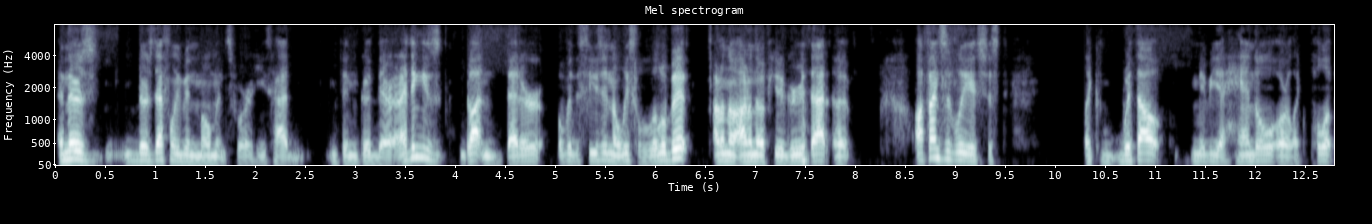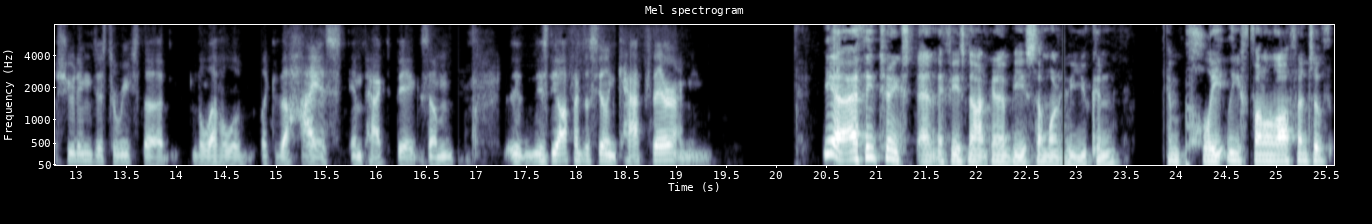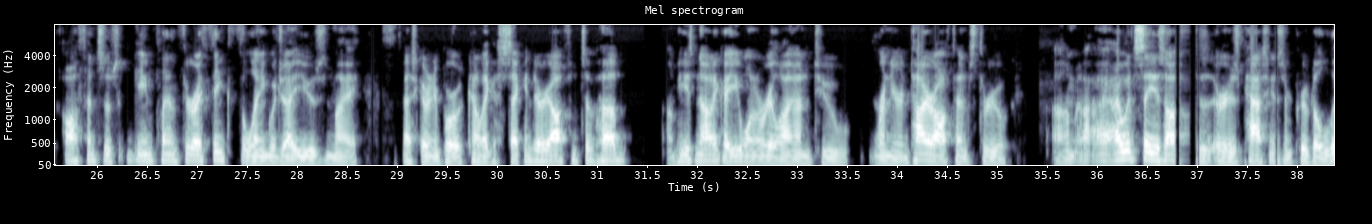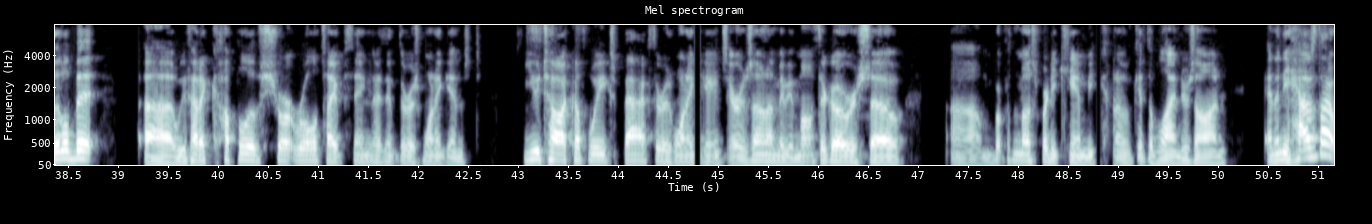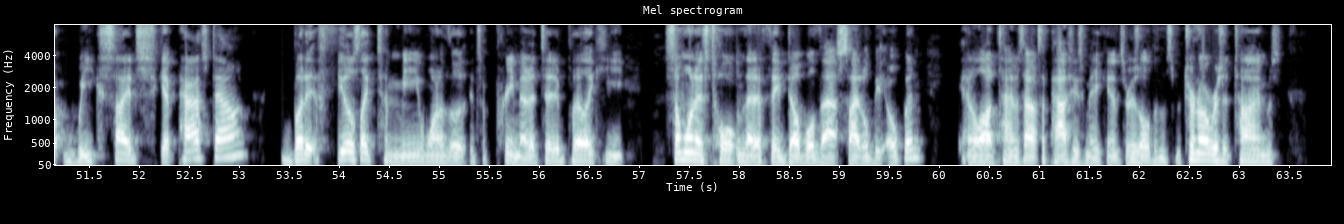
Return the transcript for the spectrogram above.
and there's there's definitely been moments where he's had been good there, and I think he's gotten better over the season, at least a little bit. I don't know. I don't know if you agree with that. Uh, offensively, it's just like without maybe a handle or like pull up shooting just to reach the the level of like the highest impact bigs. Um, is the offensive ceiling capped there? I mean, yeah, I think to an extent, if he's not going to be someone who you can completely funnel offensive offensive game plan through, I think the language I used in my scouting report was kind of like a secondary offensive hub. Um, he's not a guy you want to rely on to run your entire offense through. Um, and I, I, would say his off or his passing has improved a little bit. Uh, we've had a couple of short roll type things. I think there was one against Utah a couple weeks back. There was one against Arizona maybe a month ago or so. Um, but for the most part, he can be kind of get the blinders on. And then he has that weak side skip pass down, but it feels like to me one of those. It's a premeditated play. Like he, someone has told him that if they double that side will be open, and a lot of times that's the pass he's making. It's resulted in some turnovers at times.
